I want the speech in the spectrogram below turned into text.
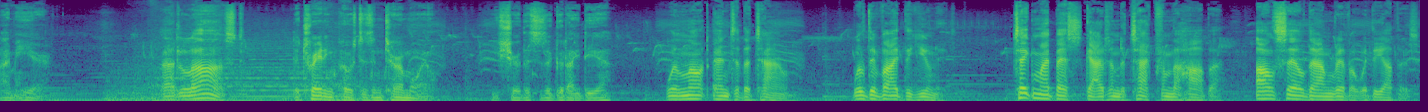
I'm here. At last. The trading post is in turmoil. You sure this is a good idea? We'll not enter the town. We'll divide the unit. Take my best scout and attack from the harbor. I'll sail downriver with the others.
